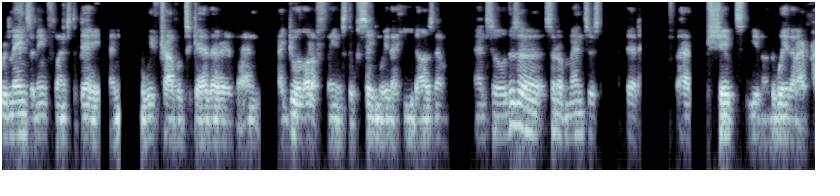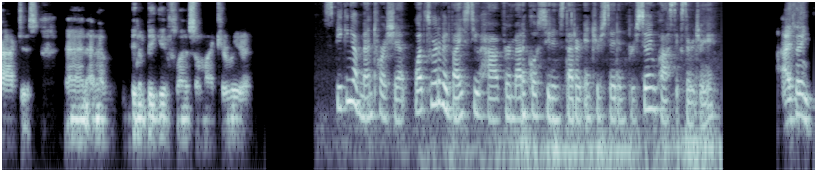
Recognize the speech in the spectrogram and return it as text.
remains an influence today. And we've traveled together and, and I do a lot of things the same way that he does them. And so those are sort of mentors that have shaped, you know, the way that I practice and, and have been a big influence on my career. Speaking of mentorship, what sort of advice do you have for medical students that are interested in pursuing plastic surgery? I think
